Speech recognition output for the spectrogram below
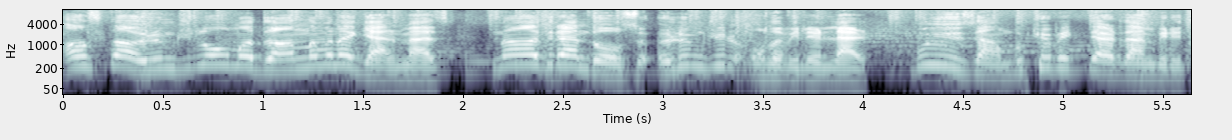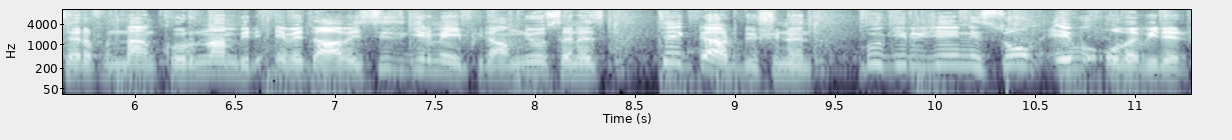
asla ölümcül olmadığı anlamına gelmez. Nadiren de olsa ölümcül olabilirler. Bu yüzden bu köpeklerden biri tarafından korunan bir eve davetsiz girmeyi planlıyorsanız tekrar düşünün. Bu gireceğiniz son ev olabilir.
